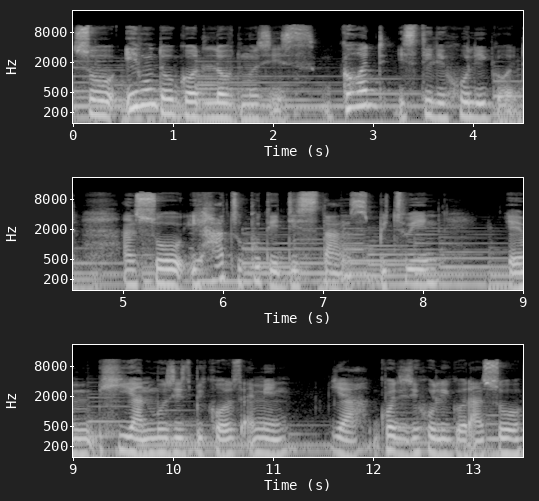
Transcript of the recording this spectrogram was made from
So even though God loved Moses, God is still a holy God. And so he had to put a distance between um, he and Moses because, I mean, yeah, God is a holy God. And so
